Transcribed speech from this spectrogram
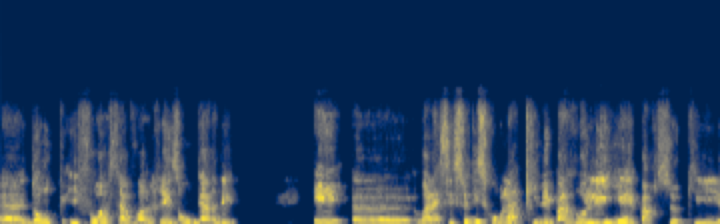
Euh, donc, il faut savoir raison garder. Et euh, voilà, c'est ce discours-là qui n'est pas relayé par ceux qui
